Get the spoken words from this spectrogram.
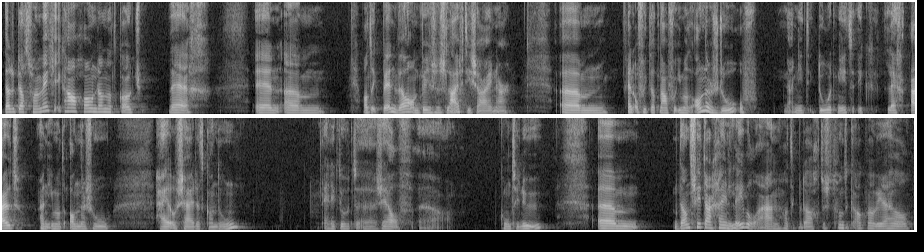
dat ik dacht van, weet je, ik haal gewoon dan dat coach weg. En, um, want ik ben wel een business life designer. Um, en of ik dat nou voor iemand anders doe, of nou niet, ik doe het niet. Ik leg uit aan iemand anders hoe hij of zij dat kan doen. En ik doe het uh, zelf uh, continu. Um, dan zit daar geen label aan, had ik bedacht. Dus dat vond ik ook wel weer heel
